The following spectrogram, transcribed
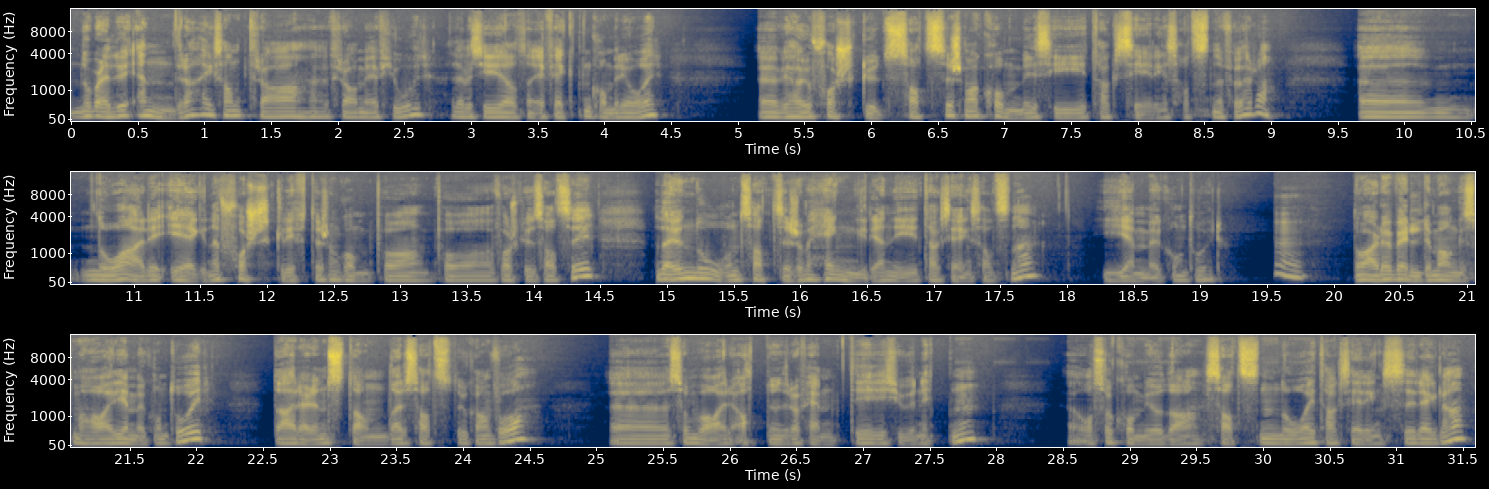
Nå ble det jo endra fra, fra og med i fjor. Det vil si at effekten kommer i år. Eh, Vi har jo forskuddssatser som har kommet i takseringssatsene før. da. Eh, Nå er det egne forskrifter som kommer på, på forskuddssatser. Men det er jo noen satser som henger igjen i takseringssatsene. Hjemmekontor. Nå er det jo veldig mange som har hjemmekontor. Der er det en standardsats du kan få, som var 1850 i 2019. Og så kom jo da satsen nå i takseringsreglene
